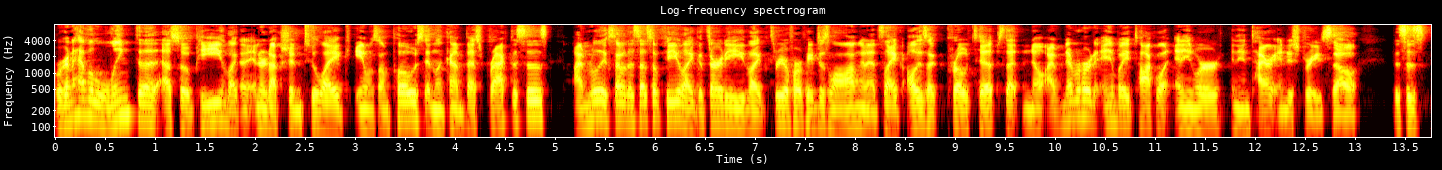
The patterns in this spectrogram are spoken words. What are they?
we're going to have a link to SOP, like an introduction to like Amazon posts and like kind of best practices. I'm really excited with this SOP. Like it's already like three or four pages long and it's like all these like pro tips that no, I've never heard anybody talk about anywhere in the entire industry. So this is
